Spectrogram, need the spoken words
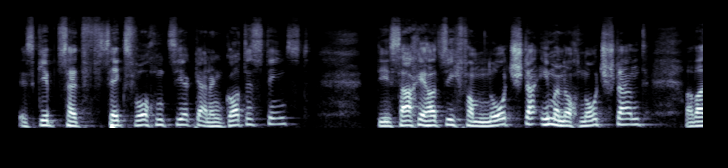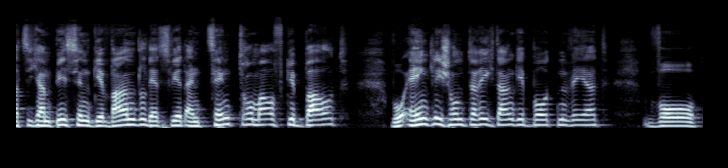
Es gibt seit sechs Wochen circa einen Gottesdienst. Die Sache hat sich vom Notstand, immer noch Notstand, aber hat sich ein bisschen gewandelt. Jetzt wird ein Zentrum aufgebaut, wo Englischunterricht angeboten wird, wo,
